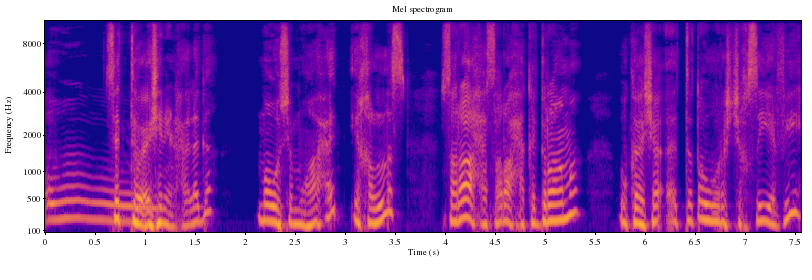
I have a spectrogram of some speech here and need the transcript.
أوه. 26 حلقة موسم واحد يخلص صراحة صراحة كدراما وكتطور الشخصية فيه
